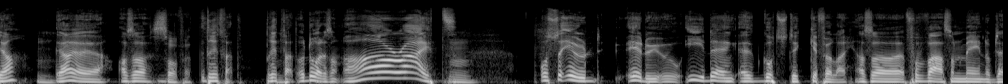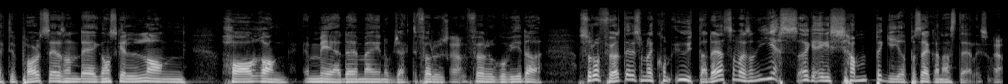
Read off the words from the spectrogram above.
Ja, Mm. ja, ja. ja. Altså, Så fett. dritfett. Dritfett. Og da er det sånn all right! Mm. Og så er du, er du jo i det et godt stykke, føler jeg. Altså For hver sånn main objective part Så er det sånn Det er ganske lang harang med det main objective før du, Ja. før du går videre. Så da følte jeg liksom da jeg kom ut av det, så var jeg sånn Yes! Okay, jeg er kjempegiret på å se hva neste er, liksom. Ja.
